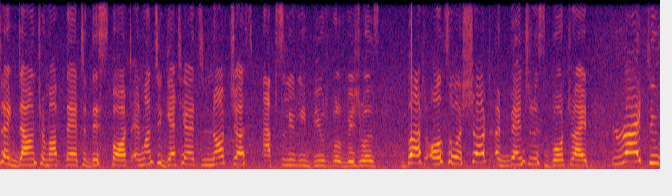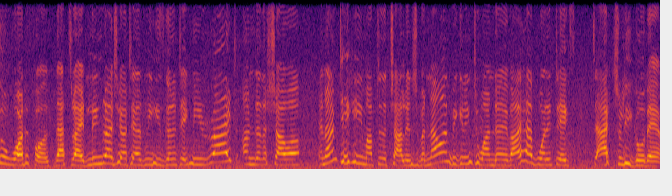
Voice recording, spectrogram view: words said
Trek down from up there to this spot and once you get here it's not just absolutely beautiful visuals but also a short adventurous boat ride right to the waterfalls. That's right, Lingraj here tells me he's going to take me right under the shower and I'm taking him up to the challenge but now I'm beginning to wonder if I have what it takes to actually go there.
